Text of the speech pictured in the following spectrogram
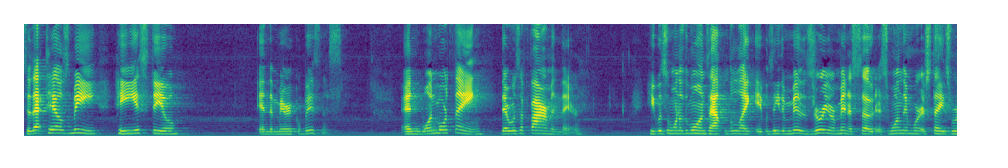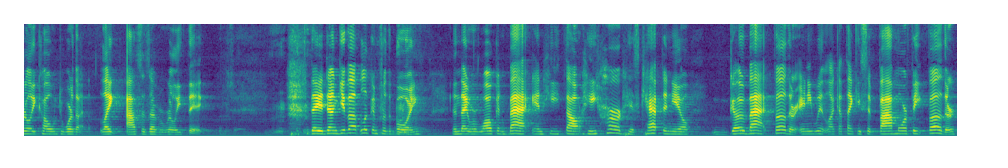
So, that tells me he is still in the miracle business. And one more thing there was a fireman there. He was one of the ones out in the lake. It was either Missouri or Minnesota. It's one of them where it stays really cold to where the lake ice is over really thick. They had done give up looking for the boy, and they were walking back, and he thought he heard his captain yell, "Go back further!" And he went like I think he said five more feet further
